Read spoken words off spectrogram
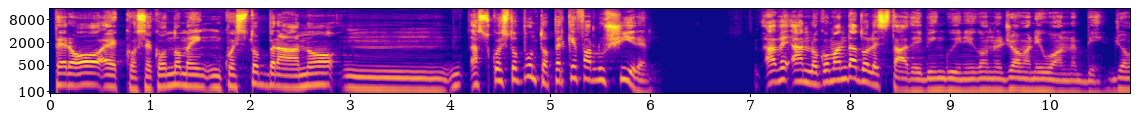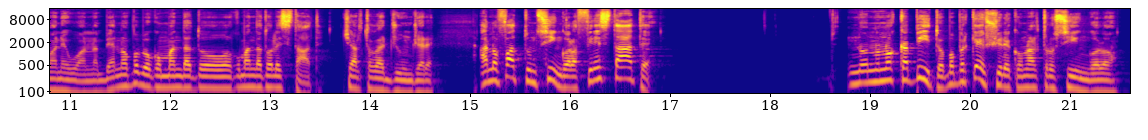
Però ecco, secondo me in questo brano, mh, mm, a questo punto perché farlo uscire? Ave- hanno comandato l'estate i pinguini con Giovani Wannabe. Giovane Wannabe. Hanno proprio comandato, comandato l'estate. C'è altro da aggiungere. Hanno fatto un singolo a fine estate. Non, non ho capito, ma perché uscire con un altro singolo?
